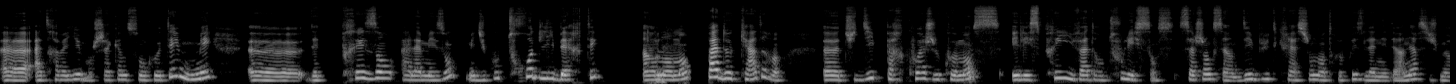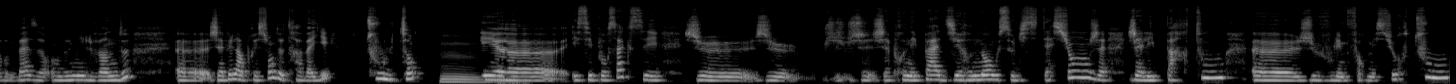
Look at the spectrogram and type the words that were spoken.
à travailler, bon, chacun de son côté, mais euh, d'être présent à la maison, mais du coup, trop de liberté à un moment, pas de cadre. Euh, tu te dis par quoi je commence et l'esprit il va dans tous les sens. Sachant que c'est un début de création d'entreprise l'année dernière, si je me rebase en 2022, j'avais l'impression de travailler tout le temps. Mmh. Et, et c'est pour ça que c'est je, je j'apprenais pas à dire non aux sollicitations, j'allais partout, euh, je voulais me former sur tout,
